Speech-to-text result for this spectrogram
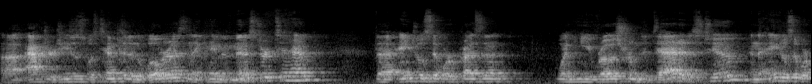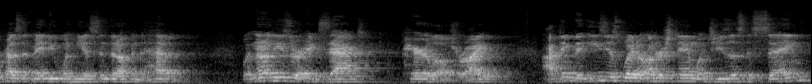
uh, after Jesus was tempted in the wilderness and they came and ministered to him, the angels that were present when he rose from the dead at his tomb, and the angels that were present maybe when he ascended up into heaven. But none of these are exact parallels, right? I think the easiest way to understand what Jesus is saying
